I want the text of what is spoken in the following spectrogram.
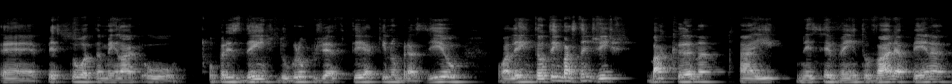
é, pessoa também lá, o, o presidente do grupo GFT aqui no Brasil, o Ale. Então tem bastante gente bacana aí nesse evento, vale a pena.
